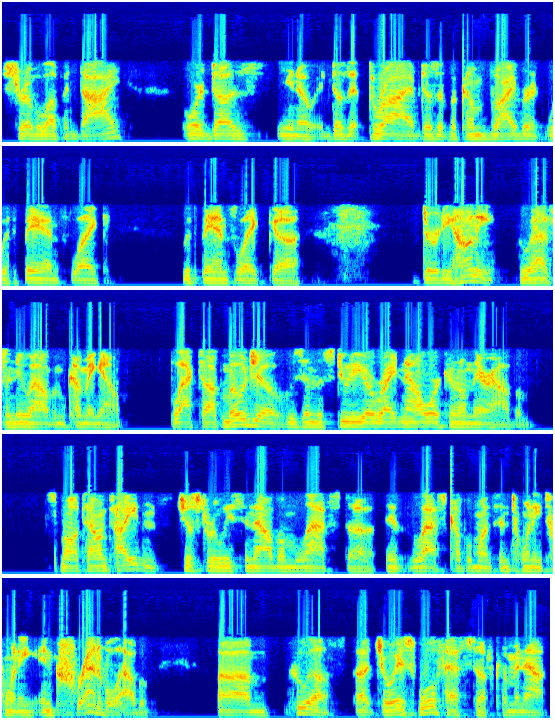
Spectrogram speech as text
shrivel up and die, or does you know does it thrive? Does it become vibrant with bands like with bands like uh, Dirty Honey, who has a new album coming out, Blacktop Mojo, who's in the studio right now working on their album, Small Town Titans just released an album last uh, last couple months in 2020, incredible album. Um, who else? Uh, Joyous Wolf has stuff coming out.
